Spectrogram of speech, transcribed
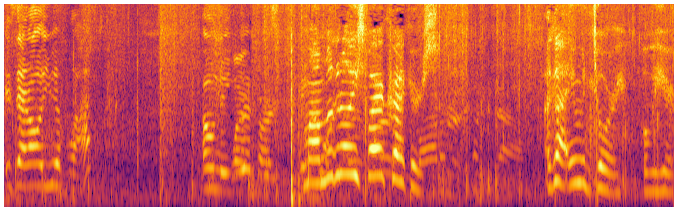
Is that all you have left? Oh no, you have. Mom, look at all these firecrackers. I got inventory over here.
